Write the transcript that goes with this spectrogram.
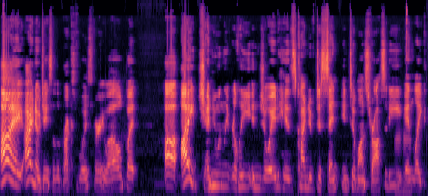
I I know Jason Liebrecht's voice very well, but uh, I genuinely really enjoyed his kind of descent into monstrosity Mhm. and like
